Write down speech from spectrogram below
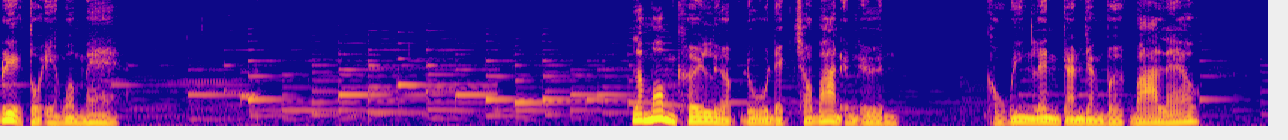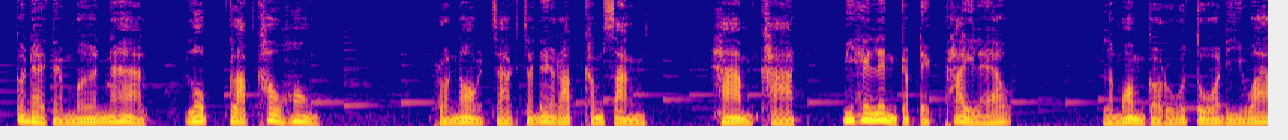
เรียกตัวเองว่าแม่ ละม่อมเคยเหลือบดูเด็กชาวบ้านอื่นๆ เขาวิ่งเล่นกันอย่างเบิกบานแล้ว ก็ได้แต่เมินหน้าหลบกลับเข้าห้อง เพราะนอกจากจะได้รับคำสั่ง ห้ามขาดมิให้เล่นกับเด็กไพร่แล้ว ละม่อมก็รู้ตัวดีว่า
